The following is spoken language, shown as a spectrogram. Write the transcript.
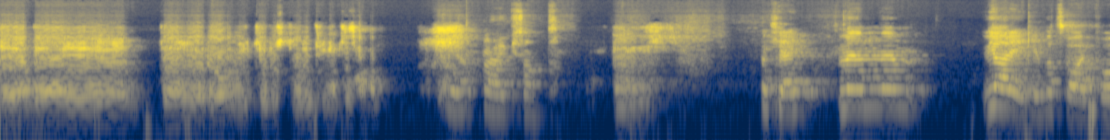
Det, det, det gjør jo utgjør store ting til sammen. Ja, ja ikke sant. Ok, men um, vi har egentlig fått svar på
